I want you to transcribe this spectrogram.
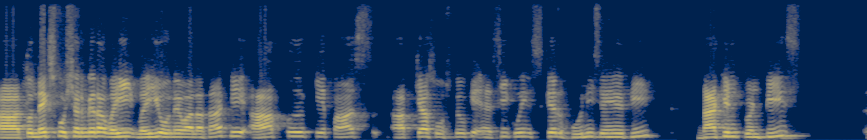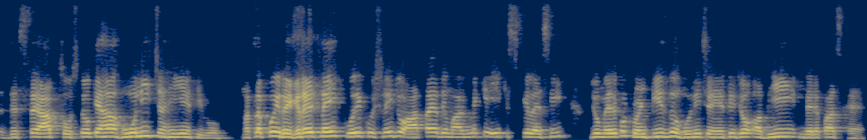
आ, तो नेक्स्ट क्वेश्चन मेरा वही वही होने वाला था कि आपके पास आप क्या सोचते हो कि ऐसी कोई स्किल होनी चाहिए थी बैक इन ट्वेंटीज जिससे आप सोचते हो कि हाँ होनी चाहिए थी वो? मतलब कोई रिग्रेट नहीं कोई कुछ नहीं जो आता है दिमाग में कि एक स्किल ऐसी जो मेरे को ट्वेंटीज में होनी चाहिए थी जो अभी मेरे पास है।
